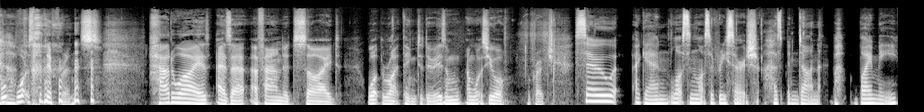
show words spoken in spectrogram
What, what's the difference? How do I, as, as a, a founder, decide what the right thing to do is, and, and what's your approach? So, again, lots and lots of research has been done by me,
